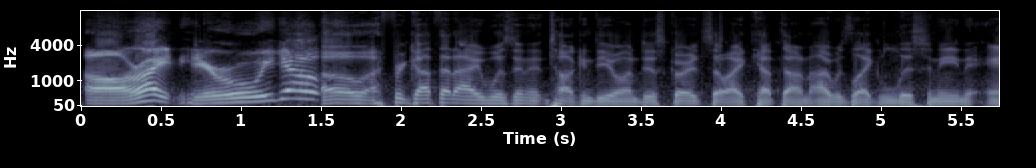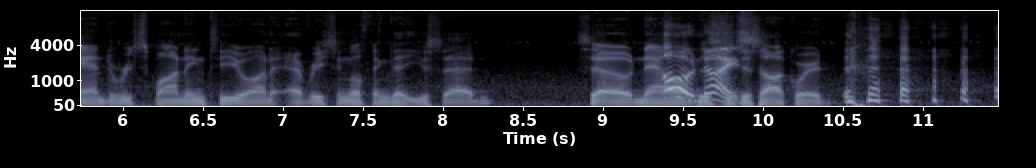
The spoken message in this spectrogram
All right, here we go. Oh, I forgot that I wasn't talking to you on Discord, so I kept on. I was like listening and responding to you on every single thing that you said. So now Oh, this nice. is just awkward.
